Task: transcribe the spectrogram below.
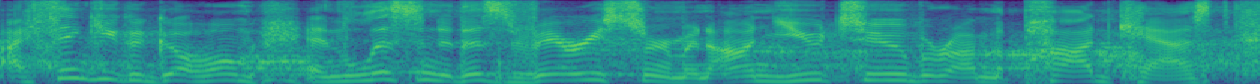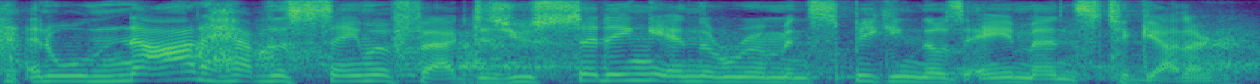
I think you could go home and listen to this very sermon on YouTube or on the podcast, and it will not have the same effect as you sitting in the room and speaking those amens together.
